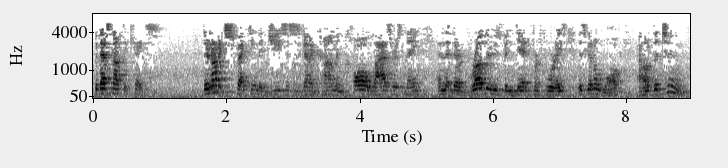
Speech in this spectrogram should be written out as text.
But that's not the case. They're not expecting that Jesus is going to come and call Lazarus' name and that their brother who's been dead for four days is going to walk out of the tomb.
